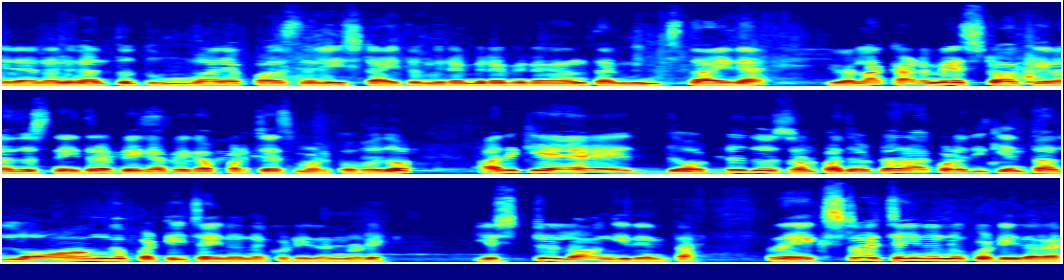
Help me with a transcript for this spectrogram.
ಇದೆ. ನನಗಂತೂ ತುಂಬಾ ಪರ್ಸ್ನಲಿ ಇಷ್ಟ ಆಯಿತು. ಮಿರ ಮಿರ ಮಿರ ಅಂತ ಮಿಂಚ್ತಾ ಇದೆ. ಇವೆಲ್ಲ ಕಡಿಮೆ ಸ್ಟಾಕ್ ಇರೋದು ಸ್ನೇಹಿತರೆ, ಬೇಗ ಬೇಗ ಪರ್ಚೇಸ್ ಮಾಡ್ಕೋಬೋದು. ಅದಕ್ಕೆ ದೊಡ್ಡದು ಸ್ವಲ್ಪ ದೊಡ್ಡವ್ರು ಹಾಕೊಳ್ಳೋದಕ್ಕೆ ಅಂತ ಲಾಂಗ್ ಪಟ್ಟಿ ಚೈನನ್ನು ಕೊಟ್ಟಿದ್ದಾನೆ ನೋಡಿ ಎಷ್ಟು ಲಾಂಗ್ ಇದೆ ಅಂತ. ಮತ್ತು ಎಕ್ಸ್ಟ್ರಾ ಚೈನನ್ನು ಕೊಟ್ಟಿದ್ದಾರೆ.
